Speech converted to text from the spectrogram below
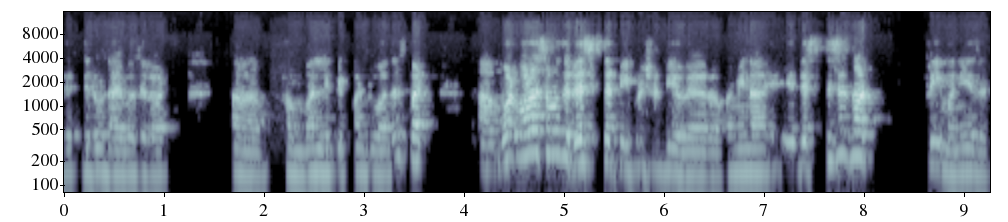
they, they, don't diverge a lot from one liquid fund to others. But uh, what what are some of the risks that people should be aware of? I mean, uh, this this is not free money, is it?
